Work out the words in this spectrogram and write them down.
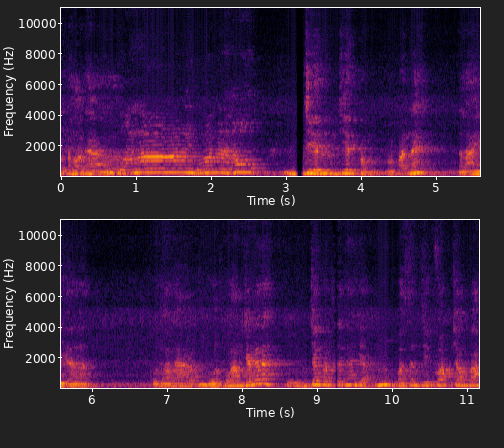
ឧទាហរណ៍ថាអឺវ៉ាណាវ៉ាណាហូតជានជានប៉ុណ្ណេះតម្លៃអឺ ឧទាហរណ៍ថា9000អញ្ចឹងណាអញ្ចឹងគាត់គិតថាយ៉ាបើសិនជាគាត់ចង់បាន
